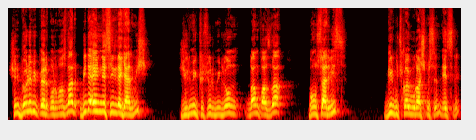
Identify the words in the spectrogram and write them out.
Şimdi böyle bir performans var. Bir de El Nesiri de gelmiş. 20 küsür milyondan fazla bonservis. Bir buçuk ay uğraşmışsın Nesri.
